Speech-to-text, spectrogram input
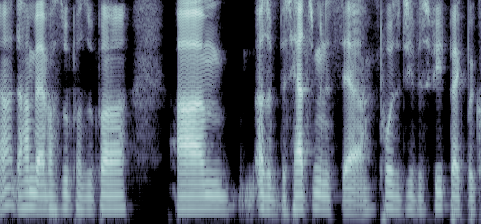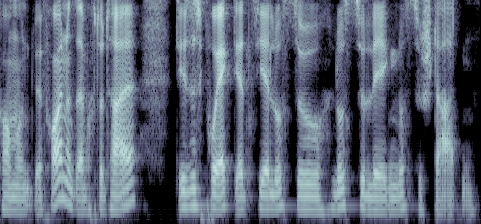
Ja, da haben wir einfach super, super, ähm, also bisher zumindest sehr positives Feedback bekommen und wir freuen uns einfach total, dieses Projekt jetzt hier zu, loszulegen, Lust zu starten.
